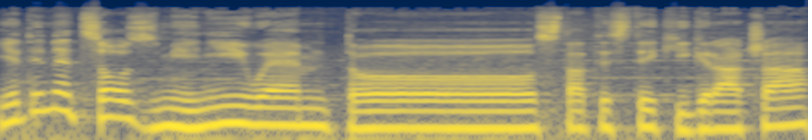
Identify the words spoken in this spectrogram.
Jedyne co zmieniłem to statystyki gracza.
